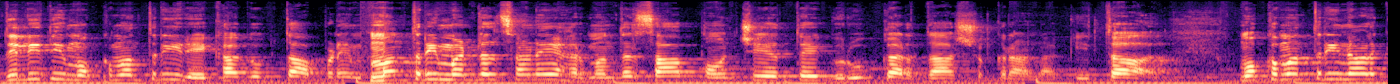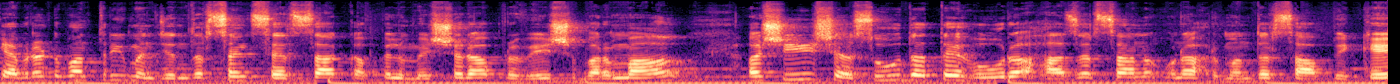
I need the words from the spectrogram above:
ਦਿੱਲੀ ਦੀ ਮੁੱਖ ਮੰਤਰੀ ਰੇਖਾ ਗੁਪਤਾ ਆਪਣੇ ਮੰਤਰੀ ਮੰਡਲ ਸਣੇ ਹਰਮੰਦਰ ਸਾਹਿਬ ਪਹੁੰਚੇ ਅਤੇ ਗੁਰੂ ਘਰ ਦਾ ਸ਼ੁਕਰਾਨਾ ਕੀਤਾ। ਮੁੱਖ ਮੰਤਰੀ ਨਾਲ ਕੈਬਨਿਟ ਮੰਤਰੀ ਮਨਜਿੰਦਰ ਸਿੰਘ ਸਿਰਸਾ, ਕਪਿਲ ਮਿਸ਼ਰਾ, ਪ੍ਰਵੇਸ਼ ਵਰਮਾ, ਅਸ਼ੀਸ਼ ਸੂਦ ਅਤੇ ਹੋਰ ਹਾਜ਼ਰ ਸਨ। ਉਹਨਾਂ ਹਰਮੰਦਰ ਸਾਹਿਬ ਵਿਖੇ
